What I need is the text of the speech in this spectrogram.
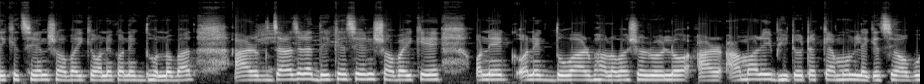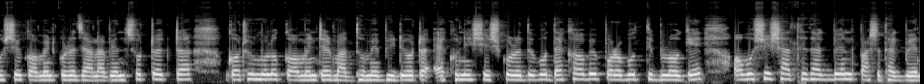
দেখেছেন সবাইকে অনেক অনেক ধন্যবাদ। আর যারা যারা দেখেছেন সবাইকে অনেক অনেক দোয়ার ভালোবাসা রইল। আর আমার এই ভিডিওটা কেমন লেগেছে অবশ্যই কমেন্ট করে জানাবেন। ছোট্ট একটা গঠনমূলক কমেন্টের মাধ্যমে ভিডিওটা এখনই শেষ করে দেব। দেখা হবে পরবর্তী ব্লগে অবশ্যই সাথে থাকবেন, পাশে থাকবেন।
